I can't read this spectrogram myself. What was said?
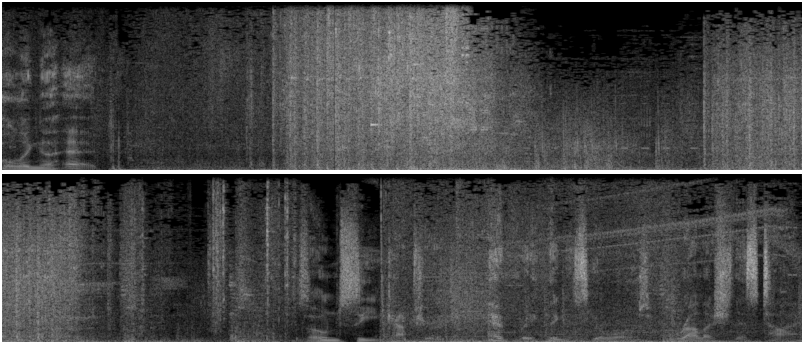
Pulling ahead. Zone C captured. Everything is yours. Relish this time.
